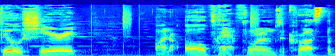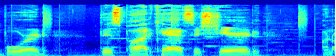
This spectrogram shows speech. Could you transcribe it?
go share it on all platforms across the board. This podcast is shared on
